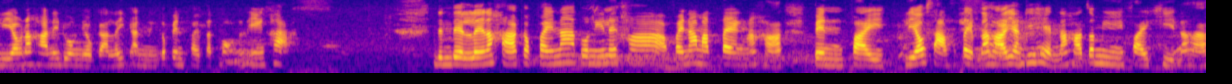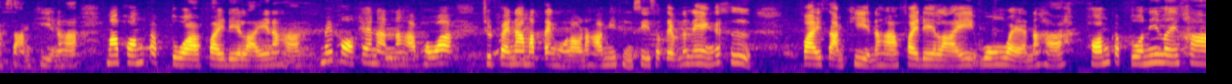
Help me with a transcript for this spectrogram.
เลี้ยวนะคะ ในดวงเดียวกันและอีกอันหนึงก็เป็นไฟตัดหมอกนั่นเองค่ะ เด่นๆเลยนะคะ กับไฟหน้าตัวนี้เลยค่ะ ไฟหน้ามัดแตงนะคะ เป็นไฟเลี้ยว 3 สเต็ปนะคะ อย่างที่เห็นนะคะ จะมีไฟขีดนะคะ 3 ขีดนะคะ มาพร้อมกับตัวไฟเดย์ไลท์นะคะ ไม่พอแค่นั้นนะคะ เพราะว่าชุดไฟหน้ามัดแต่งของเรานะคะ มีถึง 4 สเต็ปนั่นเองก็คือไฟ 3 ขีดนะคะ ไฟเดย์ไลท์ วงแหวนนะคะ พร้อมกับตัวนี้เลยค่ะ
